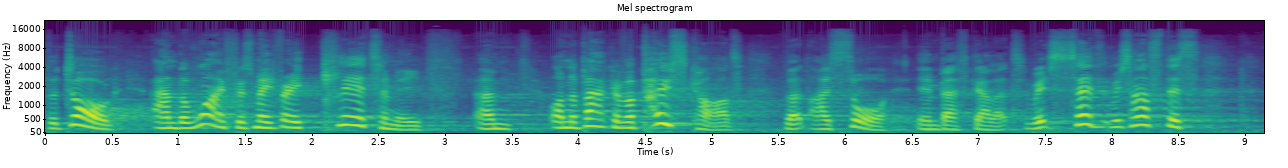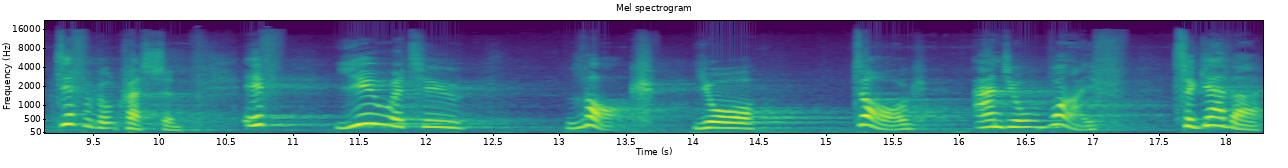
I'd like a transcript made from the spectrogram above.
the dog and the wife was made very clear to me um, on the back of a postcard that I saw in Beddgelert, which, said, which asked this difficult question. If you were to lock your dog and your wife together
